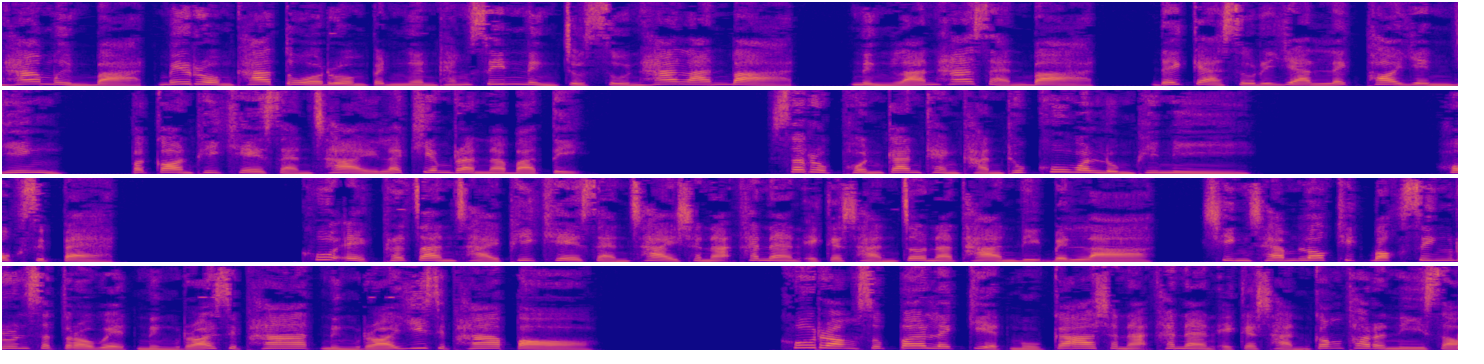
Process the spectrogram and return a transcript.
350,000 บาท ไม่รวมค่าตัวรวมเป็นเงินทั้งสิ้น 1.05 ล้านบาท1ล้าน5แสนบาท ได้แก่สุริยันเล็กพอเย็นยิ่ง ปกรณ์พีเคแสนชัย และเคียมรันนาบาติ สรุปผลการแข่งขันทุกคู่วันลุมพินี 68 คู่เอกพระจันทร์ฉายพีเคแสนชัยชนะคะแนนเอกฉันโจนาธานดิเบลลา ชิงแชมป์โลกคิกบ็อกซิ่งรุ่นสตรเวท 115-125 ปอคู่รองซูเปอร์เล็กเกียรติหมู่9ชนะคะแนนเอกฉันก้องธรณีสอ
